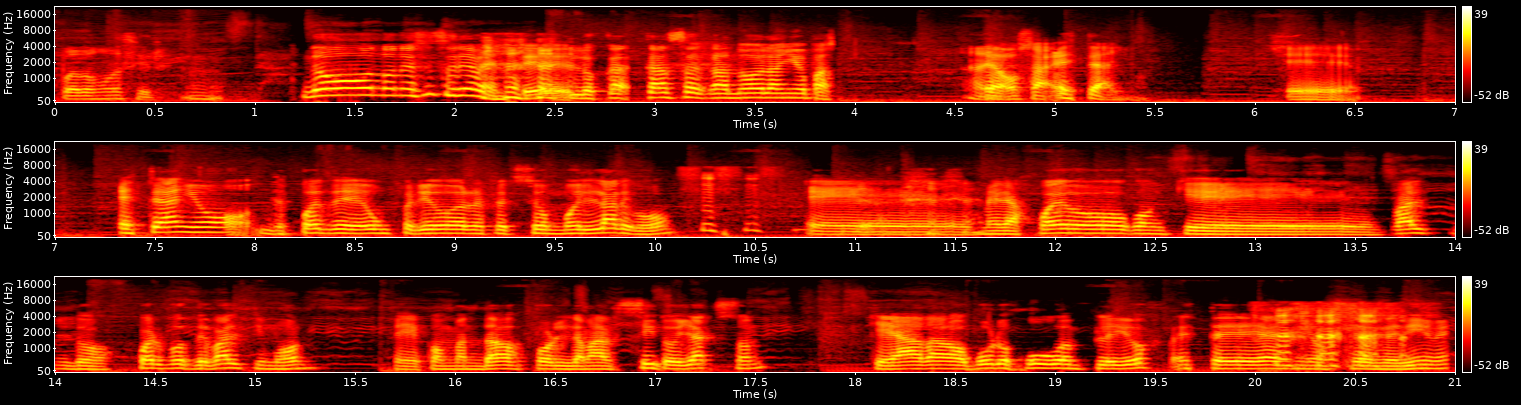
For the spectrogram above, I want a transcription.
podemos decir. Mm. No, no necesariamente. los Kansas ganó el año pasado. Ah, eh, o sea, este año. Eh, este año, después de un periodo de reflexión muy largo, eh, me la juego con que los cuervos de Baltimore, eh, comandados por Lamarcito Jackson, que ha dado puro jugo en playoff, este año se redime,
